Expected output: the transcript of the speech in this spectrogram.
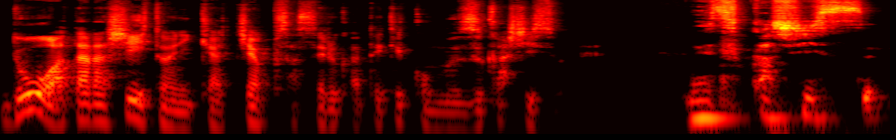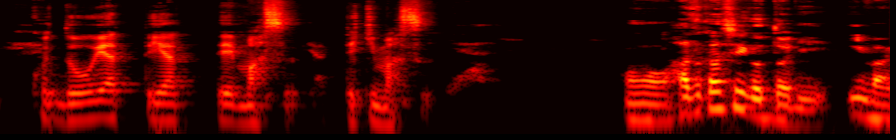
どう新しい人にキャッチアップさせるかって結構難しいですよね。難しいっす。これどうやってやってます？やってきます？もう恥ずかしいことに、今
